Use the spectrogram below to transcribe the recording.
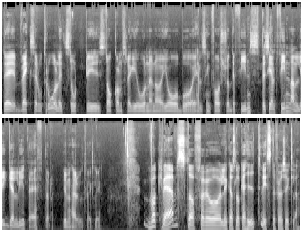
Det växer otroligt stort i Stockholmsregionen och i Åbo och i Helsingfors. Och det finns, speciellt Finland ligger lite efter i den här utvecklingen. Vad krävs då för att lyckas locka hit turister för att cykla?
